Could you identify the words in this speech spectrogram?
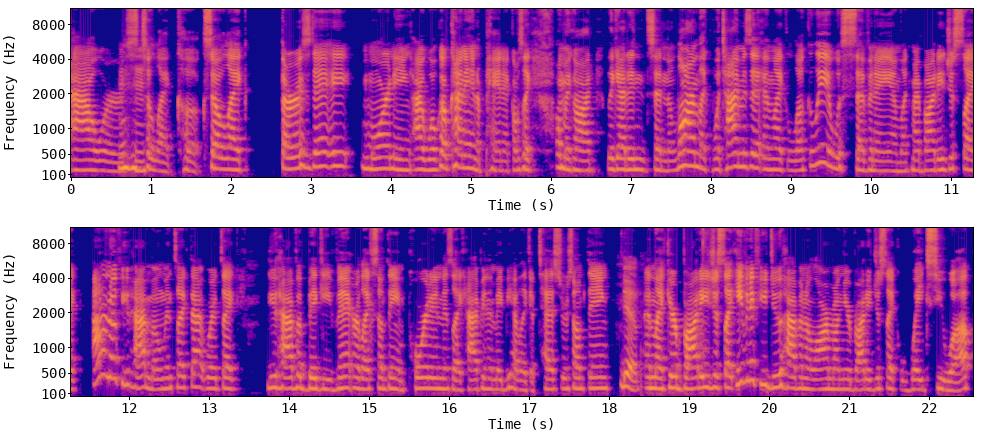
hours Mhm. to like cook. So like Thursday morning, I woke up kind of in a panic. I was like, oh my God, like I didn't set an alarm. Like, what time is it? And like, luckily it was 7 a.m. Like, my body just like, I don't know if you have moments like that where it's like you have a big event or like something important is like happening, that maybe you have like a test or something. Yeah. And like your body just like, even if you do have an alarm on your body, just like wakes you up.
